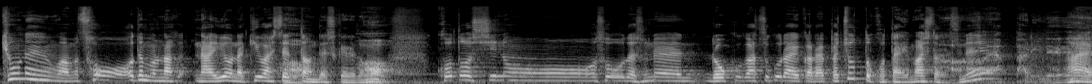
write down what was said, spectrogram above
去年はそうでもなないような気はしてたんですけれども、今年のそうですね6月ぐらいからやっぱりちょっと答えましたですね。やっぱりね。はい。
